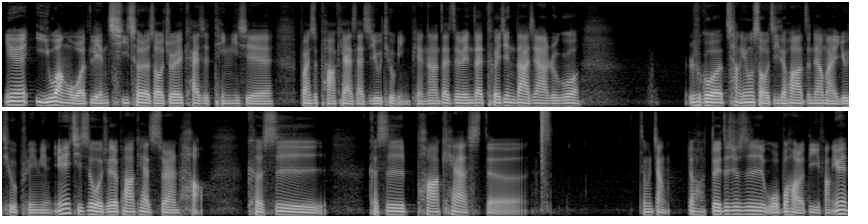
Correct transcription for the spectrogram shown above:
因为以往我连骑车的时候就会开始听一些，不管是 Podcast 还是 YouTube 影片。那在这边再推荐大家，如果如果常用手机的话，真的要买 YouTube Premium，因为其实我觉得 Podcast 虽然好，可是。可是 Podcast 的 怎么讲？哦，对，这就是我不好的地方。因为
